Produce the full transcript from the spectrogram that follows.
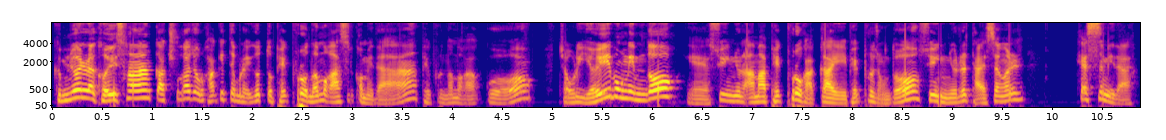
금요일 날 거의 상한가 추가적으로 갔기 때문에 이것도 100% 넘어갔을 겁니다. 100% 넘어갔고 자, 우리 여의봉 님도 예, 수익률 아마 100% 가까이 100% 정도 수익률을 달성을 했습니다.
